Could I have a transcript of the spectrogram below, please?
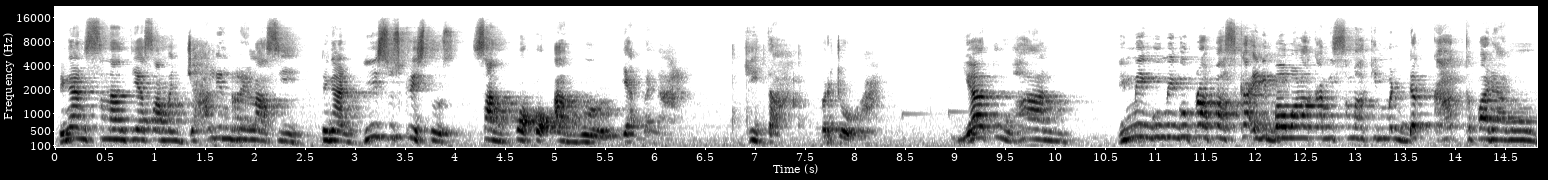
dengan senantiasa menjalin relasi dengan Yesus Kristus, sang pokok anggur yang benar. Kita berdoa. Ya Tuhan, di minggu-minggu prapaskah ini bawalah kami semakin mendekat kepadamu.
